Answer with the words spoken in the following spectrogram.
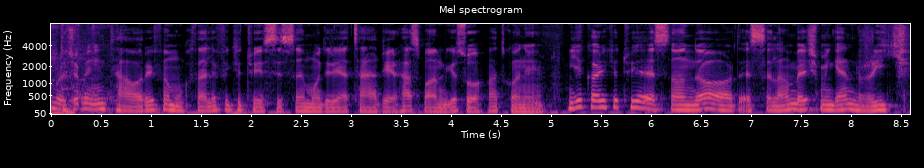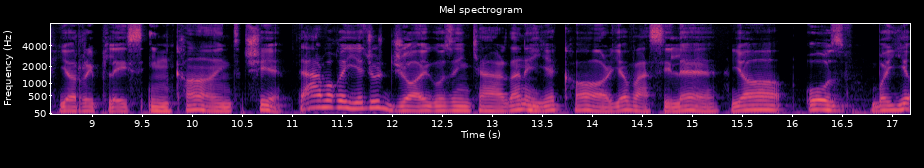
یکم راجع به این تعاریف مختلفی که توی سیستم مدیریت تغییر هست با هم دیگه صحبت کنیم. یه کاری که توی استاندارد اصطلاحا بهش میگن RIK یا replace in kind چیه؟ در واقع یه جور جایگزین کردن یه کار یا وسیله یا عضو با یه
